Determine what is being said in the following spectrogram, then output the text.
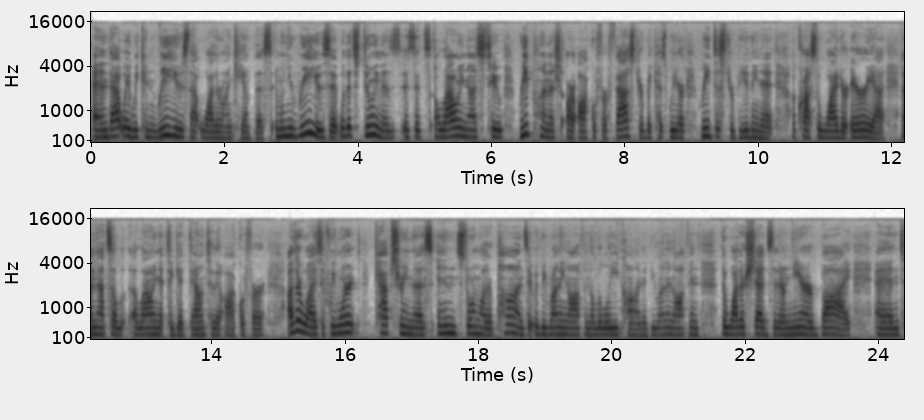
and that way we can reuse that water on campus. And when you reuse it, what it's doing is, is it's allowing us to replenish our aquifer faster because we are redistributing it across a wider area, and that's al allowing it to get down to the aquifer. Otherwise, if we weren't capturing this in stormwater ponds, it would be running off in the little econ, it'd be running off in the watersheds that are nearby and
